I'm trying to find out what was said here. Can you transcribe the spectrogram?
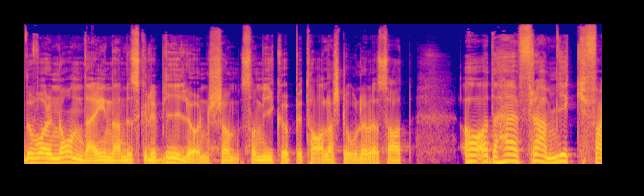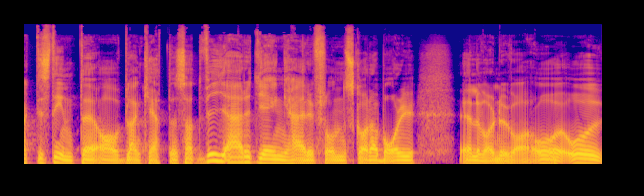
då var det någon där innan det skulle bli lunch som, som gick upp i talarstolen och sa att ja, det här framgick faktiskt inte av blanketten. Så att vi är ett gäng härifrån Skaraborg eller vad det nu var. Och, och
